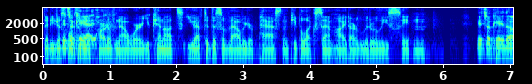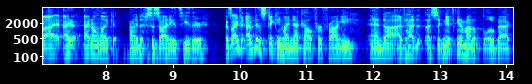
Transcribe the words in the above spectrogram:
that he just It's wants to be a part of now, where you cannot you have to disavow your past, and people like Sam Hyde are literally Satan. It's okay though. I I, I don't like Idubbbz's audience either because I've I've been sticking my neck out for Froggy, and uh, I've had a significant amount of blowback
